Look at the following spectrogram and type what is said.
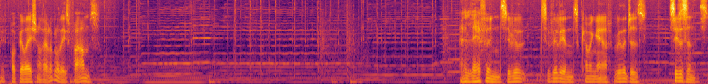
with population. Although look at all these farms. Eleven civil civilians coming out, villagers, citizens.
